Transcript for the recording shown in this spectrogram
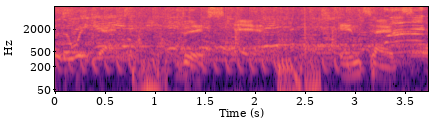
The weekend. This is Intense.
